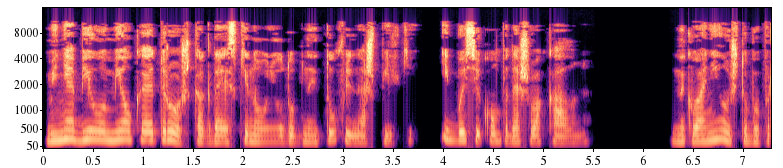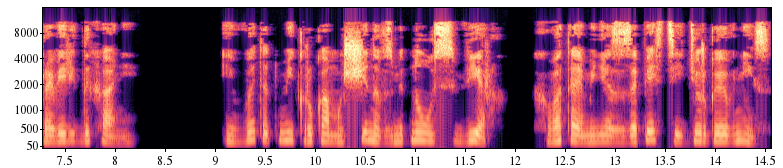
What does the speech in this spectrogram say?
Меня била мелкая дрожь, когда я скинула неудобные туфли на шпильки и босиком подошла к Аллану. Наклонилась, чтобы проверить дыхание. И в этот миг рука мужчины взметнулась вверх, хватая меня за запястье и дергая вниз.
